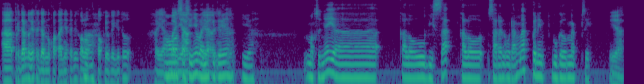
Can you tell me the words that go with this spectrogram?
ah, tergantung ya tergantung kotanya. Tapi kalau Ah. Tokyo kayak gitu kayak oh banyak. stasiunnya banyak ya, gitu ya iya maksudnya ya kalau bisa kalau saran orang mah print Google Map sih Iya.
